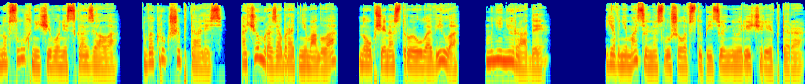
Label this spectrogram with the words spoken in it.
но вслух ничего не сказала. Вокруг шептались, о чем разобрать не могла, но общий настрой уловила, мне не рады. Я внимательно слушала вступительную речь ректора.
